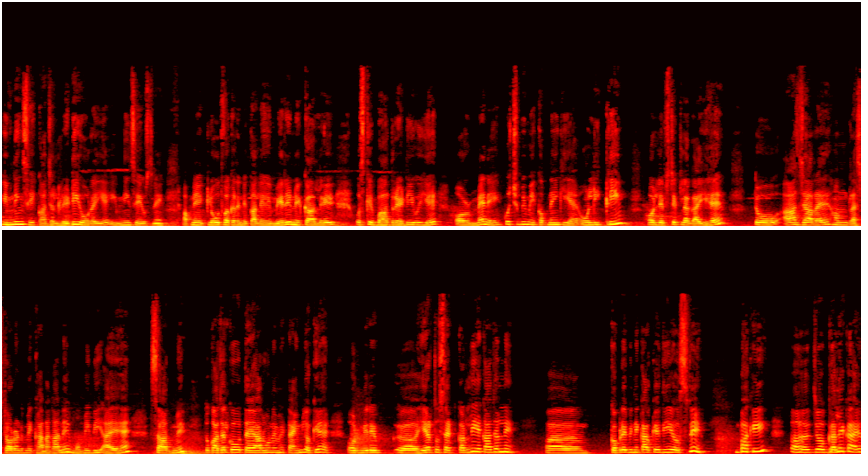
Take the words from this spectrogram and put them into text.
इवनिंग से काजल रेडी हो रही है। इवनिंग से उसने अपने क्लोथ वगैरह निकाले, मेरे निकाले, उसके बाद रेडी हुई है। और मैंने कुछ भी मेकअप नहीं किया है। ओनली क्रीम और लिपस्टिक लगाई है। तो आज जा रहे हैं हम रेस्टोरेंट में खाना खाने। मम्मी भी आए हैं साथ में। तो काजल को तैयार होने में टाइम लग गया है और मेरे हेयर तो सेट कर लिए काजल ने। आ, कपड़े भी निकाल के दिए उसने। बाकी आ, जो गले का है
